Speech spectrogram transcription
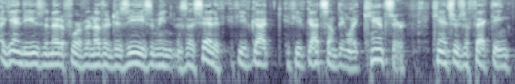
again, to use the metaphor of another disease, I mean, as I said, if, if you've got if you've got something like cancer, cancer is affecting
